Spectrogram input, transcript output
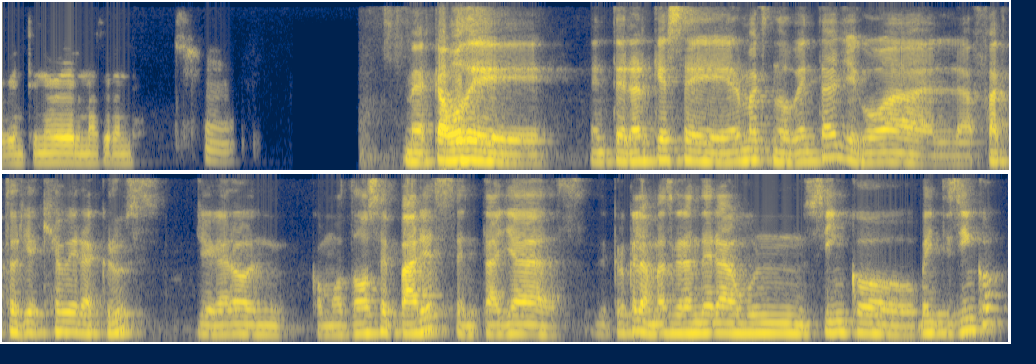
29 era el más grande. Sí. Me acabo de enterar que ese Air Max 90 llegó a la factory aquí a Veracruz. Llegaron como 12 pares en tallas, creo que la más grande era un 525.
